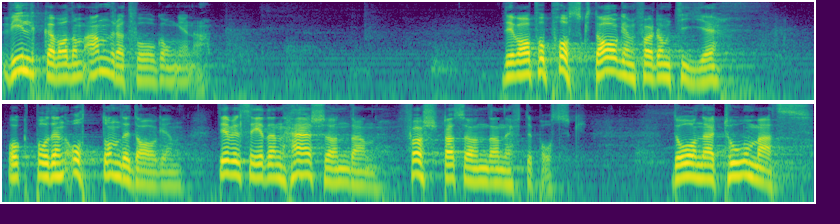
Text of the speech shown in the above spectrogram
vilka var de andra två gångerna? Det var på påskdagen för de tio och på den åttonde dagen, det vill säga den här söndagen, första söndagen efter påsk. Då när Thomas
